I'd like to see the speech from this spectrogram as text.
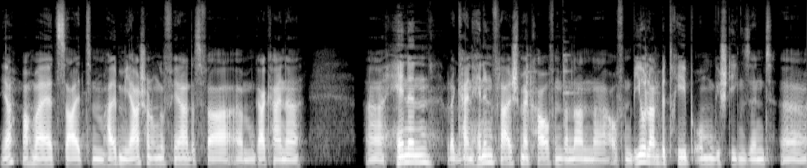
Ja, machen wir jetzt seit einem halben Jahr schon ungefähr. Das war ähm, gar keine äh, Hennen oder kein Hennenfleisch mehr kaufen, sondern äh, auf einen Biolandbetrieb umgestiegen sind. Äh,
